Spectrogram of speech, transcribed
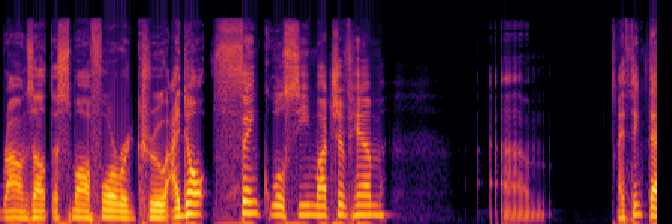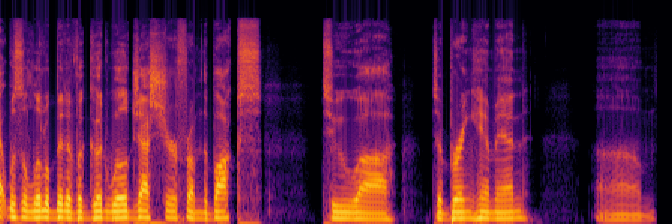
rounds out the small forward crew. I don't think we'll see much of him. Um, I think that was a little bit of a goodwill gesture from the Bucks to uh, to bring him in. Um,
